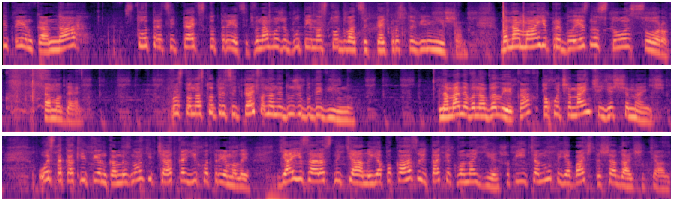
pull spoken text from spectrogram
Клітинка на 135-130. Вона може бути і на 125, просто вільніша. Вона має приблизно 140, ця модель. Просто на 135 вона не дуже буде вільно. На мене вона велика. Хто хоче менше, є ще менше. Ось така клітинка. Ми знов, дівчатка, їх отримали. Я її зараз не тяну, я показую так, як вона є. Щоб її тягнути, я бачите, ще далі тяну.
